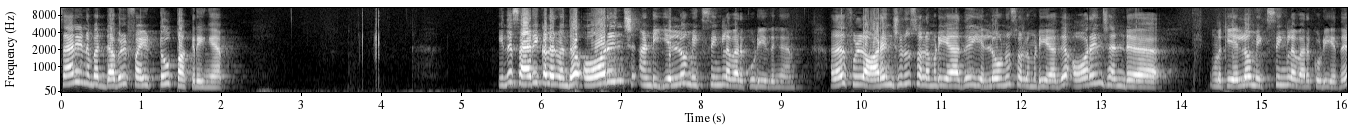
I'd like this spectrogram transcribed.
Sari number double five two பார்க்குறீங்க இந்த சாரீ கலர் வந்து ஆரஞ்ச் அண்ட் எல்லோ மிக்சிங்கில் வரக்கூடியதுங்க. அதாவது ஃபுல் ஆரஞ்சுன்னு சொல்ல முடியாது எல்லோன்னு சொல்ல முடியாது ஆரஞ்ச் அண்டு உங்களுக்கு எல்லோ மிக்சிங்கில் வரக்கூடியது.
